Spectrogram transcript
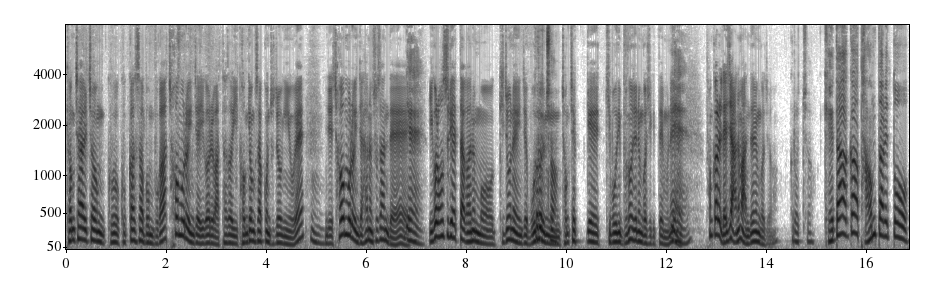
경찰청 그 국가수사본부가 처음으로 이제 이거를 맡아서 이 검경수사권 조정 이후에 음. 이제 처음으로 이제 하는 수사인데 예. 이걸 허술이했다가는 뭐 기존의 이제 모든 그렇죠. 정책의 기본이 무너지는 것이기 때문에 예. 성과를 내지 않으면 안 되는 거죠. 그렇죠. 게다가 다음 달에 또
